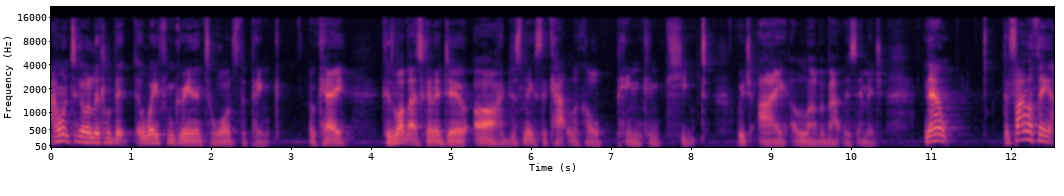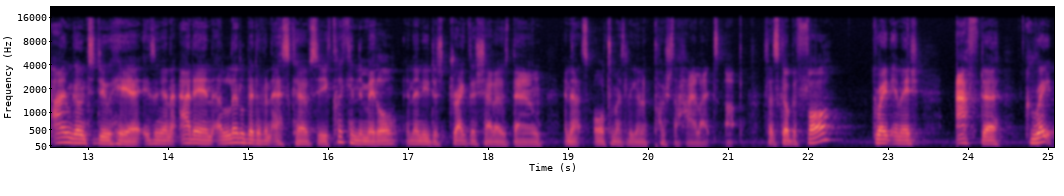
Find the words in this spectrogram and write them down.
I want to go a little bit away from green and towards the pink, okay? Because what that's gonna do, oh, it just makes the cat look all pink and cute, which I love about this image. Now, the final thing I'm going to do here is I'm gonna add in a little bit of an S-curve. So you click in the middle and then you just drag the shadows down and that's automatically gonna push the highlights up. So let's go before, great image, after, Great.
